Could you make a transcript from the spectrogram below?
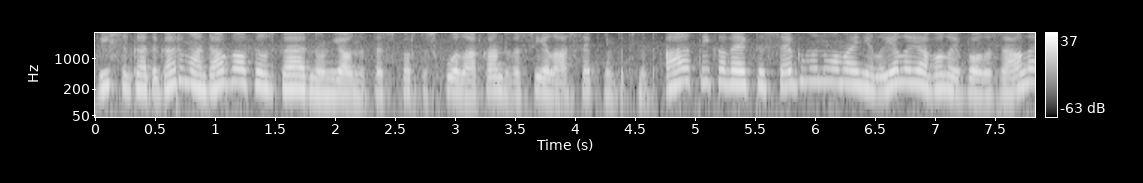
Visa gada garumā Daugavpils bērnu un jaunatnes sporta skolā Kandavas ielā 17a tika veikta seguma nomaiņa lielajā volejbola zālē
